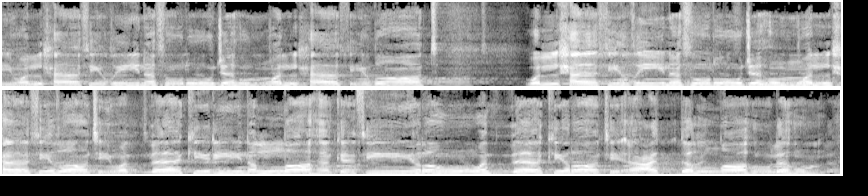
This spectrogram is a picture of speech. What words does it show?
والحافظين فروجهم والحافظات والحافظين فروجهم والحافظات والذاكرين الله كثيرا والذاكرات أعد الله لهم ۖ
